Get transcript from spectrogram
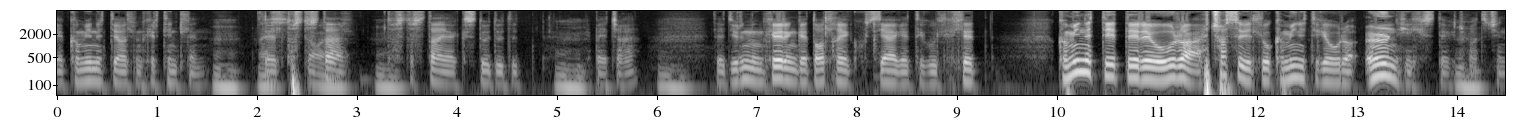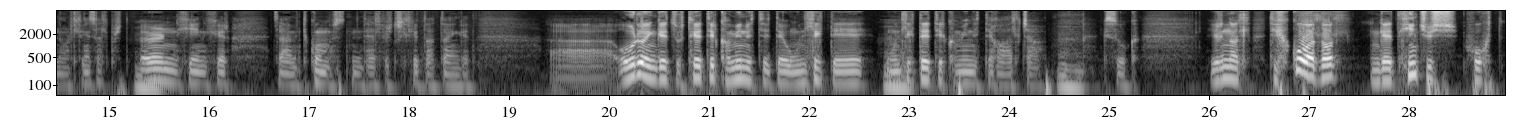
Яг community бол үнэхэр тэнд л байна. Тэгэл тус тустай тус тустай яг студиудад байж байгаа. Тэгэд ер нь үнэхээр ингээд дуулахыг хүсье гэдэг үл эхлээд community дээрээ өөрөө очихоос илүү community-гээ өөрөө earn хийх хэрэгтэй гэж бодож байна урлагийн салбарт. Earn хийн гэхээр за мэдгүй хүмүүст нь тайлбарч хэлэхэд одоо ингээд а өөрөө ингээд зүтгээ тэр community дээр үнэлэгдээ. Үнэлэгдээ тэр community-гаа олж ав гэсэн үг. Ер нь бол тэхгүй болвол ингээд хинч биш хүүхд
